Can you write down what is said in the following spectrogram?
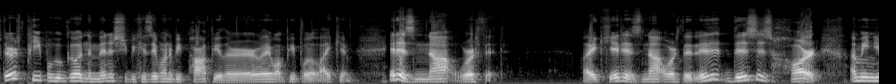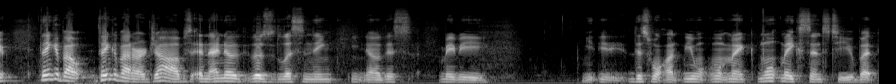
there's people who go into ministry because they want to be popular or they want people to like him. It is not worth it. Like it is not worth it, it this is hard. I mean you think about think about our jobs and i know those listening you know this maybe this won't you won't make won't make sense to you but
